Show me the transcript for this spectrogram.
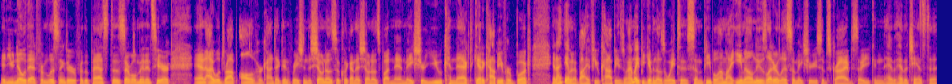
And you know that from listening to her for the past uh, several minutes here. And I will drop all of her contact information in the show notes. So click on the show notes button and make sure you connect. Get a copy of her book. And I think I'm going to buy a few copies. I might be giving those away to some people on my email newsletter list. So make sure you subscribe so you can have, have a chance to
